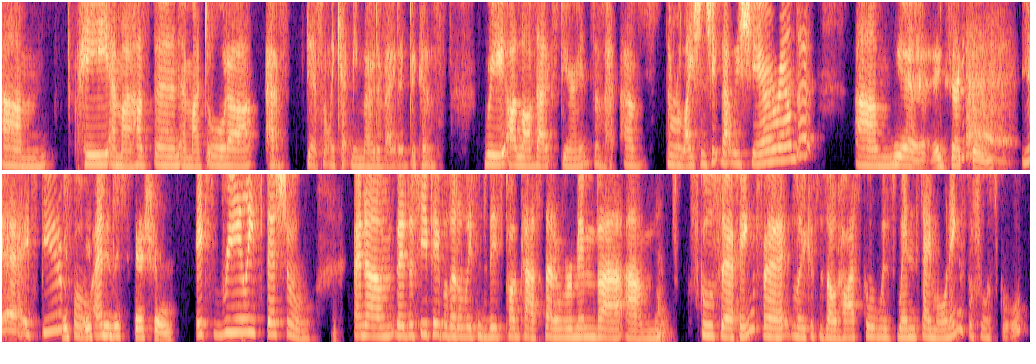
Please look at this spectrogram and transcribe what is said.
yeah. um, he and my husband and my daughter have definitely kept me motivated because we I love that experience of of the relationship that we share around it. Um, yeah, exactly. Yeah, yeah it's beautiful. It's, it's and really special. It's really special. And um, there's a few people that'll listen to this podcast that'll remember um, school surfing for Lucas's old high school was Wednesday mornings before school.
